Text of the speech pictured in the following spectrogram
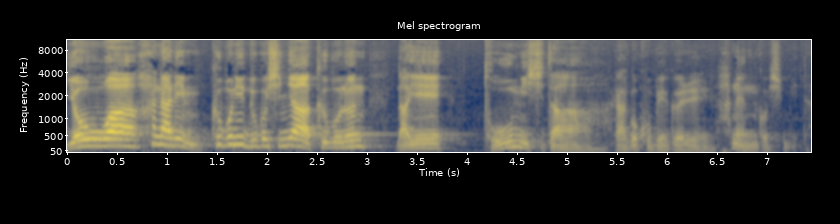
여호와 하나님 그분이 누구시냐? 그분은 나의 도움이시다라고 고백을 하는 것입니다.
